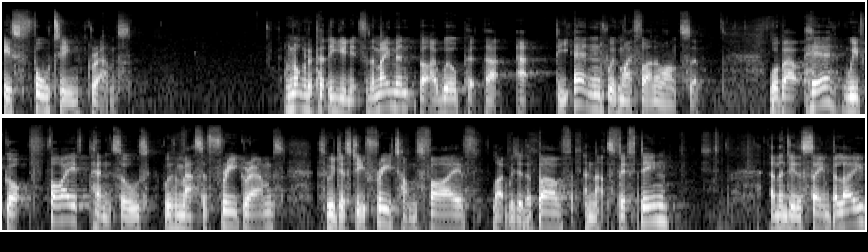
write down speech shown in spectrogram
is 14 grams. I'm not going to put the unit for the moment, but I will put that at the end with my final answer. What about here? We've got 5 pencils with a mass of 3 grams, so we just do 3 times 5 like we did above, and that's 15. And then do the same below,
